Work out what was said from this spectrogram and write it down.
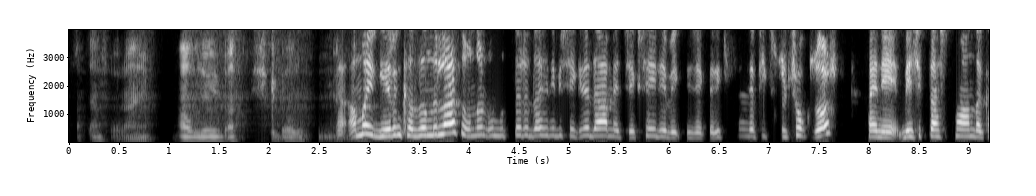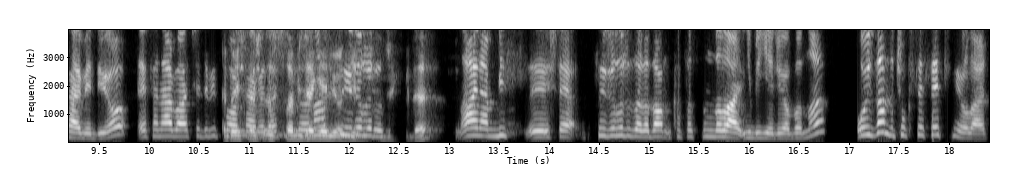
Zaten sonra hani havluyu atmış gibi olur. Ya Ama yarın kazanırlarsa onların umutları da hani bir şekilde devam edecek. Şey diye bekleyecekler. İkisinin de fikstürü çok zor. Hani Beşiktaş puan da kaybediyor. E Fenerbahçe'de bir e, puan Beşiktaş kaybederse nasılsa bize geliyor diye sıyrılırız. düşünecek bir de. Aynen biz e, işte sıyrılırız aradan kafasındalar gibi geliyor bana. O yüzden de çok ses etmiyorlar.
